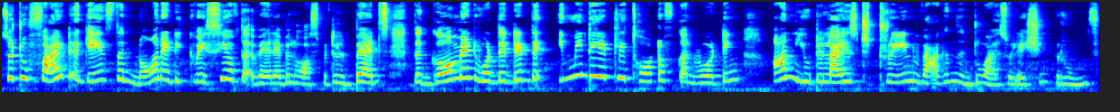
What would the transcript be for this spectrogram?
So to fight against the non-adequacy of the available hospital beds, the government what they did they immediately thought of converting unutilized train wagons into isolation rooms.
